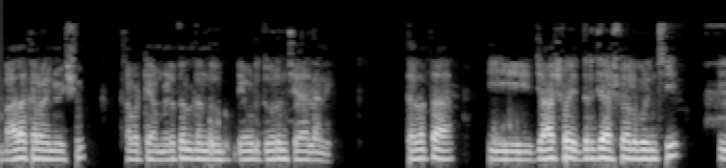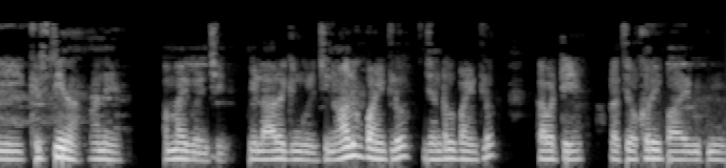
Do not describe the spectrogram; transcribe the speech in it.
బాధాకరమైన విషయం. కాబట్టి ఆ మిడతల దండు దేవుడు దూరం చేయాలని. తర్వాత ఈ జాషువా ఇద్దరు జాషువాల గురించి ఈ క్రిస్టీనా అనే అమ్మాయి గురించి వీళ్ళ ఆరోగ్యం గురించి నాలుగు పాయింట్లు జనరల్ పాయింట్లు. కాబట్టి ప్రతి ఒక్కరు వీటిని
